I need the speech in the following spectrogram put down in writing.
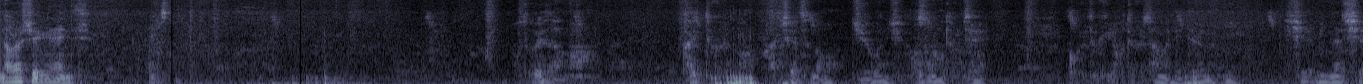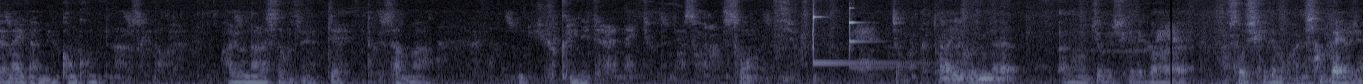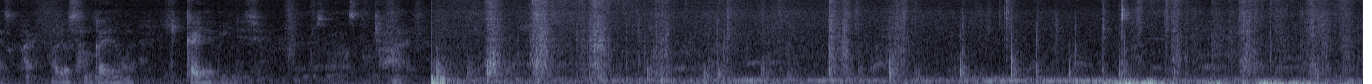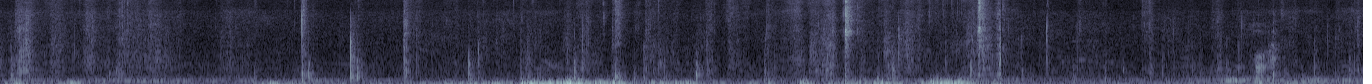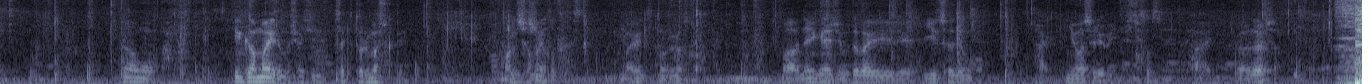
鳴らしちゃいけないんですよ仏さんが帰ってくるのは8月の15日の子供の時でこういう時仏さんが寝てるのにみんな知らないからみんなコンコンってなるんですけどあれを鳴らしたことによって仏さんがゆっくり寝てられないっていうことでそうなんですそうなんですよじゃあもう一ただよくみんなあの常識でか葬式でも3回やるじゃないですか、あれは3回でも1回でもいいんですよ回そうなんですかはいあもう玄関前でも写真さっき撮りましたけまあ写真は撮ってます前で撮りますかまあねげなしお互いでインスタでもはい。見合わせればいいんですよ。そうですね。はい。ありがとうございました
